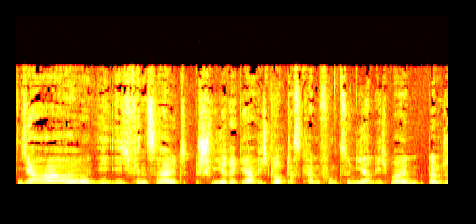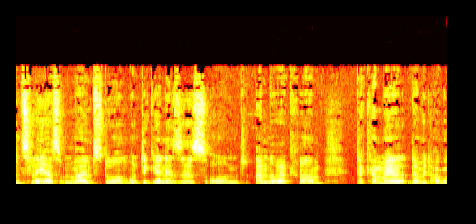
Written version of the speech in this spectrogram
ja, ich finde es halt schwierig. Ja, ich glaube, das kann funktionieren. Ich meine, Dungeon Slayers und Malmstorm und die Genesis und anderer Kram, da kann man ja damit argumentieren,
